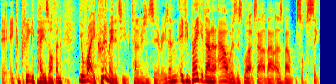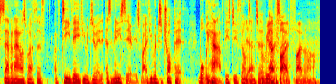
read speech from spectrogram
it it completely pays off, and you're right, it could have made a TV, television series, and if you break it down in hours, this works out about as about sort of six seven hours worth of, of TV if you would do it as a mini series, right? If you were to chop it, what we have these two films Yeah, into it'll be like episode- five, five and a half.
